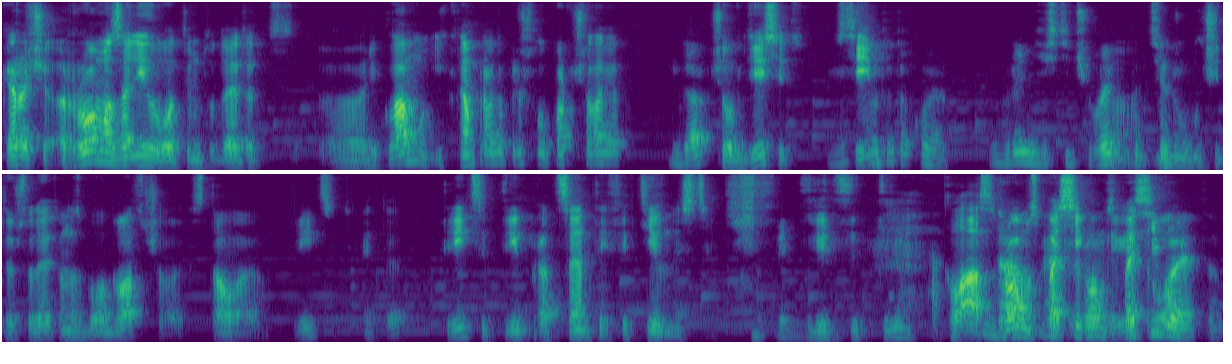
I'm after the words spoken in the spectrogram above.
Короче, Рома залил вот им туда этот э, рекламу, и к нам, правда, пришло пару человек, Да. человек 10, Ну, 7. Что-то такое. В районе 10 человек А, подтянул. Учитывая, что до этого у нас было 20 человек, стало 30. Это 33% эффективности. 33. Класс. Да, Рома, это, спасибо. Ром, привет, спасибо. Рома. Это,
